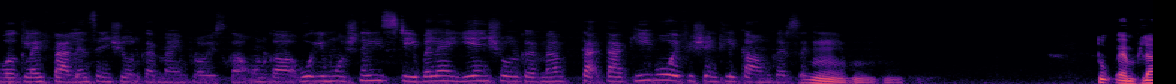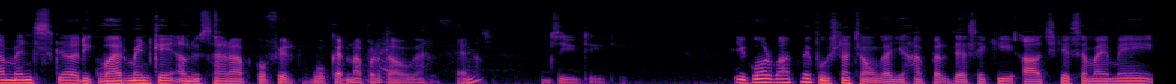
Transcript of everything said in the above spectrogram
वर्क लाइफ बैलेंस इंश्योर करना एम्प्लॉयज़ का उनका वो इमोशनली स्टेबल है ये इंश्योर करना ता, ताकि वो एफिशिएंटली काम कर सके। हम्म, हम्म, हम्म। तो एम्प्लॉयमेंट्स का रिक्वायरमेंट के अनुसार आपको फिर वो करना पड़ता होगा है ना? जी जी जी। एक और बात मैं पूछना चाहूँगा यहाँ पर जैसे कि आज के समय में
